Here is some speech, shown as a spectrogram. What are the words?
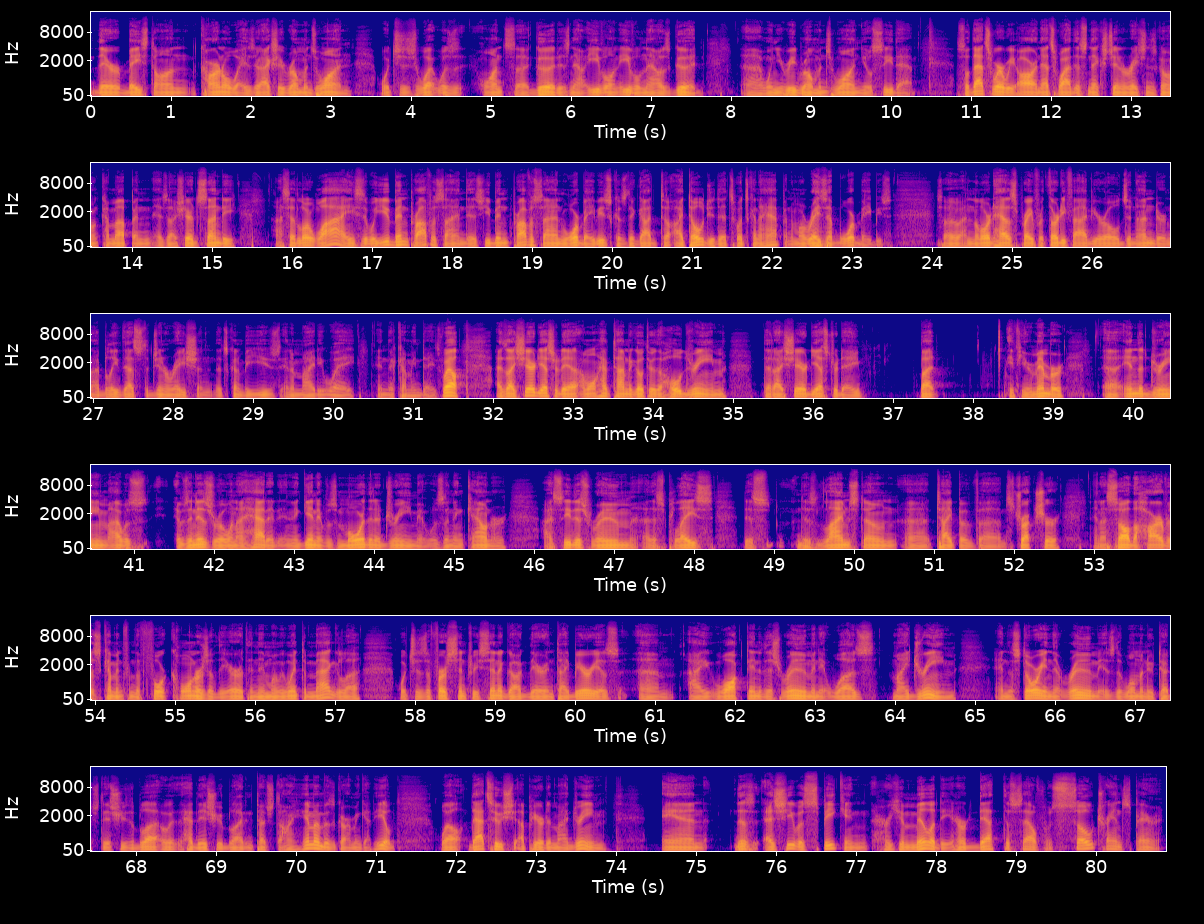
They're based on carnal ways. They're actually Romans 1, which is what was once uh, good is now evil, and evil now is good. Uh, when you read Romans 1, you'll see that. So that's where we are, and that's why this next generation is going to come up. And as I shared Sunday, I said, Lord, why? He said, Well, you've been prophesying this. You've been prophesying war babies because the God, t- I told you that's what's going to happen. I'm going to raise up war babies. So, and the Lord has us pray for 35 year olds and under, and I believe that's the generation that's going to be used in a mighty way in the coming days. Well, as I shared yesterday, I won't have time to go through the whole dream that I shared yesterday, but if you remember, uh, in the dream, I was it was in Israel when I had it, and again, it was more than a dream; it was an encounter. I see this room, uh, this place, this this limestone uh, type of uh, structure, and I saw the harvest coming from the four corners of the earth. And then when we went to Magdala, which is a first century synagogue there in Tiberias, um, I walked into this room, and it was my dream. And the story in that room is the woman who touched the issue of the blood, uh, had the issue of blood, and touched the hem of his garment, got healed. Well, that's who appeared in my dream, and this as she was speaking, her humility and her death to self was so transparent.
